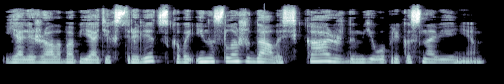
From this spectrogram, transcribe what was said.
Я лежала в объятиях Стрелецкого и наслаждалась каждым его прикосновением.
